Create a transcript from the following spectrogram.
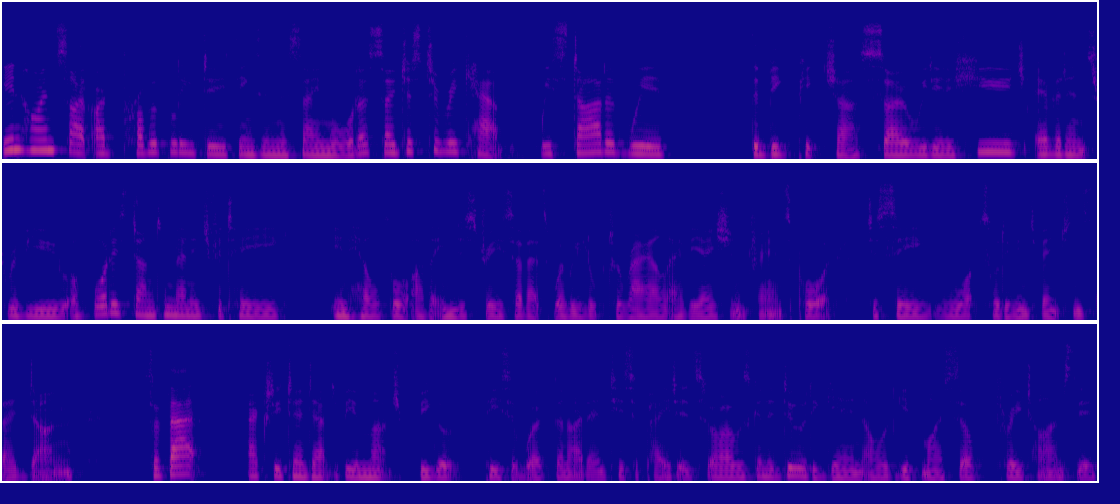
In hindsight, I'd probably do things in the same order. So, just to recap, we started with the big picture. So, we did a huge evidence review of what is done to manage fatigue in health or other industries. So, that's where we looked to rail, aviation, transport to see what sort of interventions they'd done. So, that actually turned out to be a much bigger piece of work than I'd anticipated. So I was going to do it again. I would give myself three times the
